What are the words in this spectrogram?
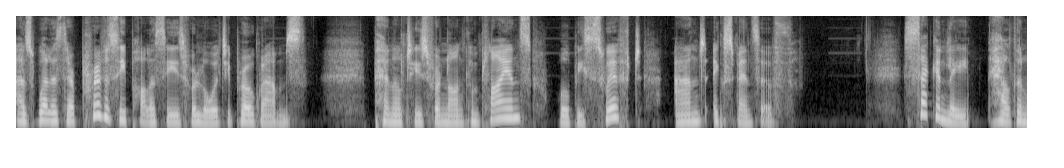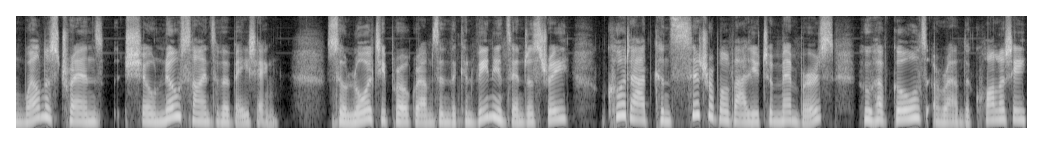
as well as their privacy policies for loyalty programs. Penalties for non compliance will be swift and expensive. Secondly, health and wellness trends show no signs of abating. So, loyalty programs in the convenience industry could add considerable value to members who have goals around the quality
